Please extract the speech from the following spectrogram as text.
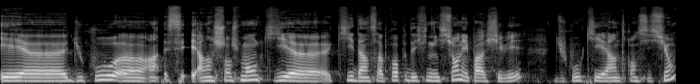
Et euh, du coup, euh, c'est un changement qui, euh, qui, dans sa propre définition, n'est pas achevé, du coup, qui est en transition.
